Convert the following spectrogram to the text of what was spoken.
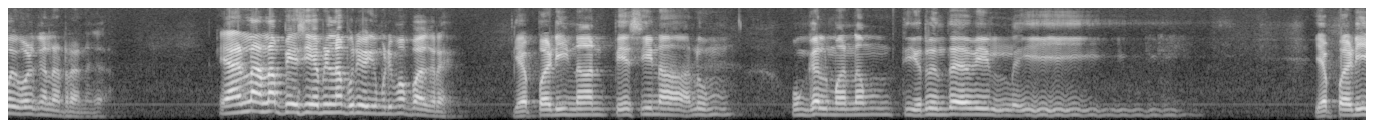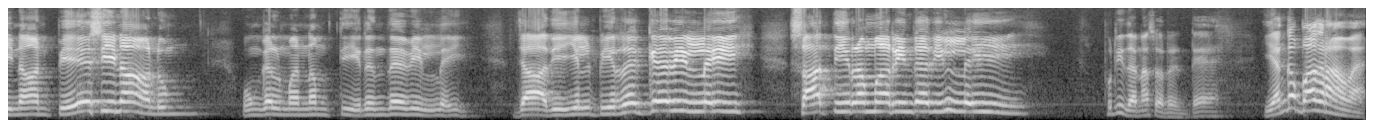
போய் ஒழுக்கம் இல்லைன்றானுங்க. எல்லாம் எல்லாம் பேசி எப்படிலாம் புரிய வைக்க முடியுமா பார்க்குறேன் எப்படி நான் பேசினாலும் உங்கள் மனம் திருந்தவில்லை. எப்படி நான் பேசினாலும் உங்கள் மனம் திருந்தவில்லை. ஜாதியில் பிறக்கவில்லை. சாத்திரம் அறிந்ததில்லை. புரியுதா என்ன சொல்கிறேன்ட்டு எங்கே பார்க்குறான் அவன்?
